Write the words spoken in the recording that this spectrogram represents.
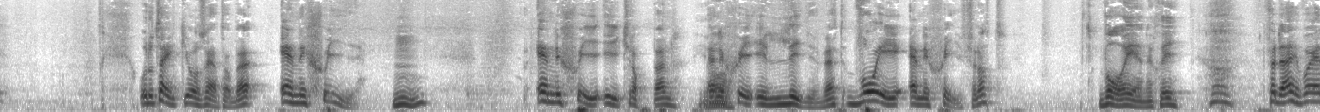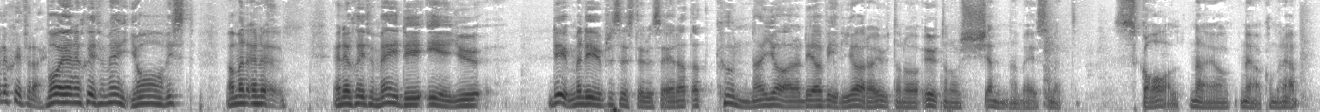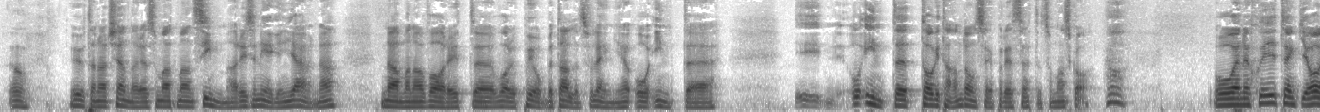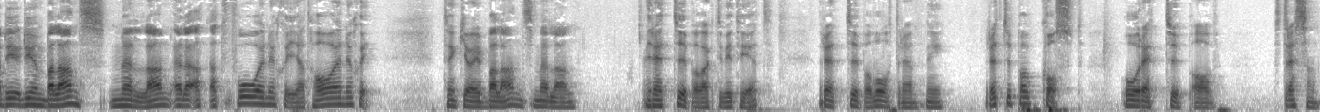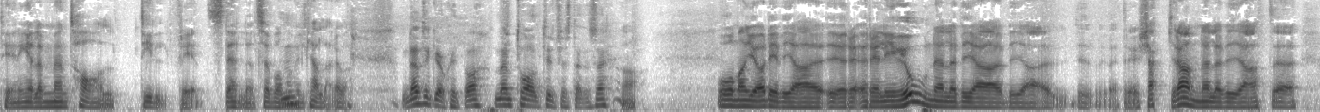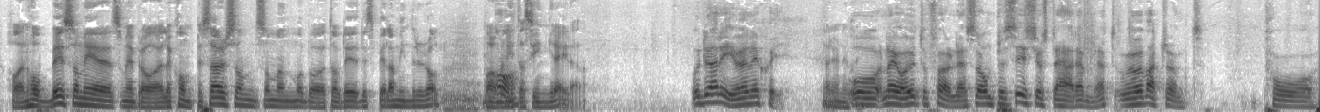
Och då tänker jag så här Tobbe. Energi. Energi i kroppen. Ja. Energi i livet. Vad är energi för något? Vad är energi? För dig, vad är energi för dig? Vad är energi för mig? Ja, visst. Ja, men ener- energi för mig, det är ju... Det, men det är ju precis det du säger, att, att kunna göra det jag vill göra utan att, utan att känna mig som ett skal när jag, när jag kommer hem. Ja. Utan att känna det som att man simmar i sin egen hjärna när man har varit, eh, varit på jobbet alldeles för länge och inte, och inte tagit hand om sig på det sättet som man ska. Och energi tänker jag, det, det är en balans mellan, eller att, att få energi, att ha energi. Tänker jag är balans mellan rätt typ av aktivitet, rätt typ av återhämtning, rätt typ av kost och rätt typ av stresshantering eller mental tillfredsställelse, vad man vill kalla det va. Den tycker jag är skitbra. Mental tillfredsställelse. Ja. Och om man gör det via eh, re- religion eller via, via eh, det, chakran eller via att eh, ha en hobby som är, som är bra eller kompisar som, som man mår bra av. Det, det spelar mindre roll. Bara man Ja. hittar sin grej där. Och där är ju energi. där är energi. Och när jag är ute och föreläser om precis just det här ämnet. Och jag har varit runt på,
